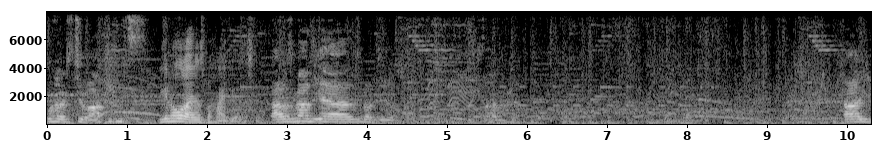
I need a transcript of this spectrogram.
Well, there's two options. You can hold items behind you in this game. I was about to, yeah, I was about to do it. I haven't. Uh,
